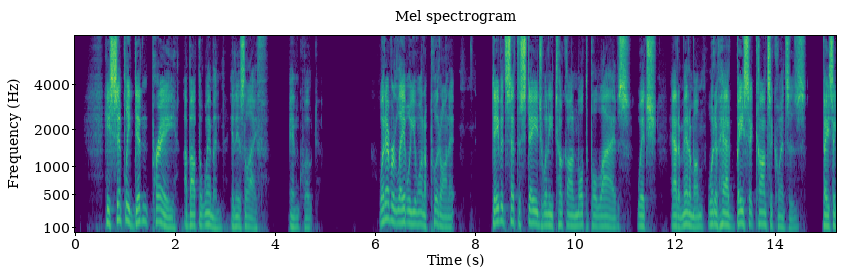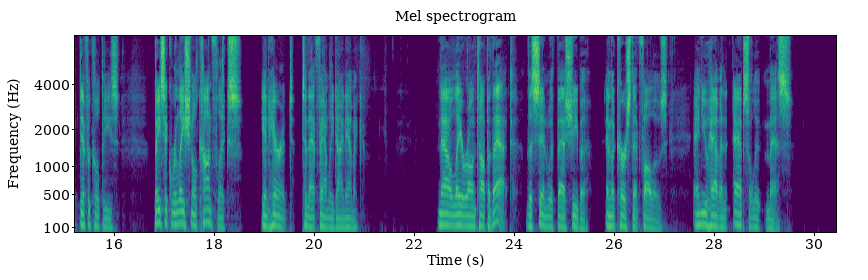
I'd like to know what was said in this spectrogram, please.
He simply didn't pray about the women in his life. Whatever label you want to put on it, David set the stage when he took on multiple lives, which, at a minimum, would have had basic consequences, basic difficulties, basic relational conflicts inherent to that family dynamic. Now, layer on top of that the sin with Bathsheba and the curse that follows, and you have an absolute mess.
